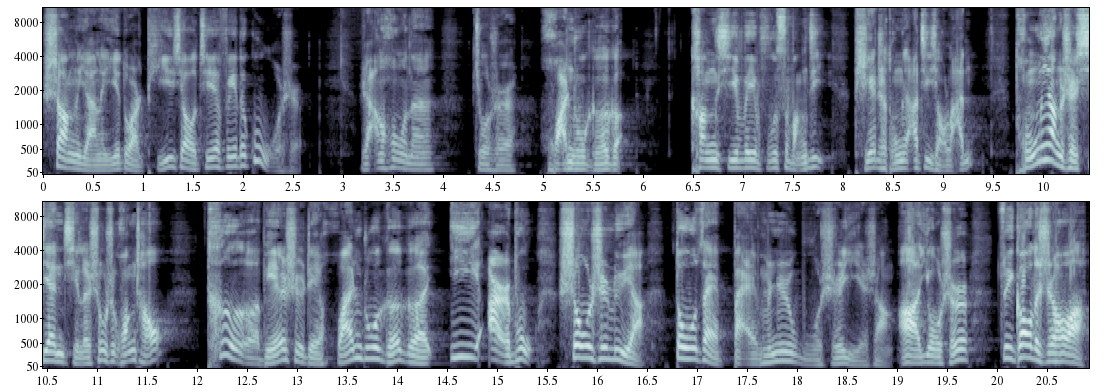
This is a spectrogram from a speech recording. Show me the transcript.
上演了一段啼笑皆非的故事。然后呢，就是《还珠格格》，康熙微服私访记，铁齿铜牙纪晓岚，同样是掀起了收视狂潮。特别是这《还珠格格》一二部收视率啊，都在百分之五十以上啊，有时最高的时候啊，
